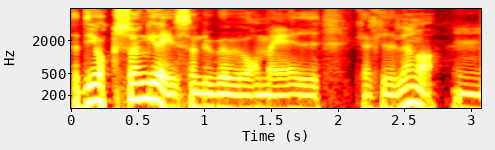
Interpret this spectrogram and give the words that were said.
Så det är också en grej som du behöver ha med i kalkylen. Då. Mm.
